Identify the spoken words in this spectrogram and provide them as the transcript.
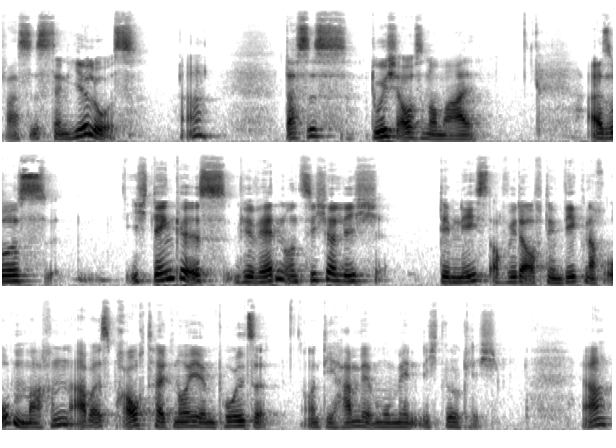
was ist denn hier los? Ja? Das ist durchaus normal. Also es, ich denke, es, wir werden uns sicherlich demnächst auch wieder auf den Weg nach oben machen, aber es braucht halt neue Impulse und die haben wir im Moment nicht wirklich. Ja,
